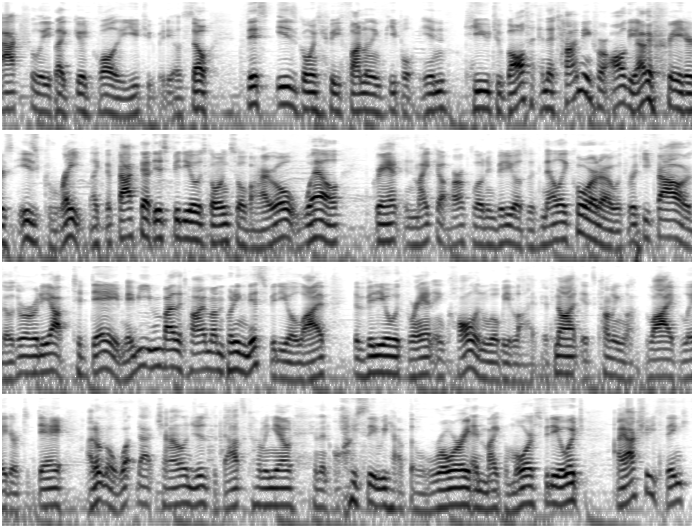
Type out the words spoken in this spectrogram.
actually like good quality YouTube videos. So this is going to be funneling people into YouTube Golf and the timing for all the other creators is great. Like the fact that this video is going so viral, well, Grant and Micah are uploading videos with Nelly Korda, with Rickie Fowler. Those are already up today. Maybe even by the time I'm putting this video live, the video with Grant and Colin will be live. If not, it's coming live later today. I don't know what that challenge is, but that's coming out. And then obviously we have the Rory and Micah Morris video, which I actually think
